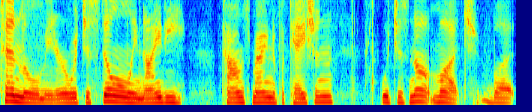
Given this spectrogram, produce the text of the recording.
10 millimeter, which is still only 90 times magnification, which is not much, but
